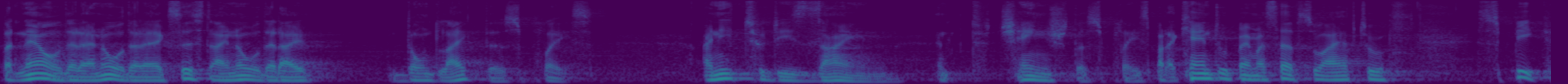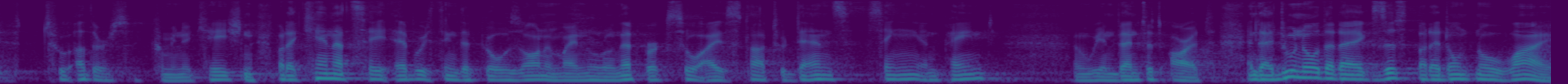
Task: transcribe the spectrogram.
But now that I know that I exist, I know that I don't like this place. I need to design and to change this place, but I can't do it by myself, so I have to speak to others, communication. But I cannot say everything that goes on in my neural network, so I start to dance, sing, and paint, and we invented art. And I do know that I exist, but I don't know why,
